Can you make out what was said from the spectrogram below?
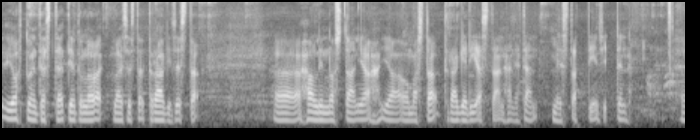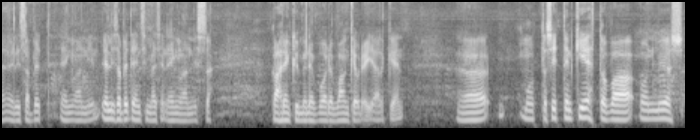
johtuen tästä tietynlaisesta traagisesta äh, hallinnostaan ja, ja omasta tragediastaan. Hänet mestattiin sitten Elisabeth, Englannin, Elisabeth ensimmäisen Englannissa 20 vuoden vankeuden jälkeen. mutta sitten kiehtovaa on myös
